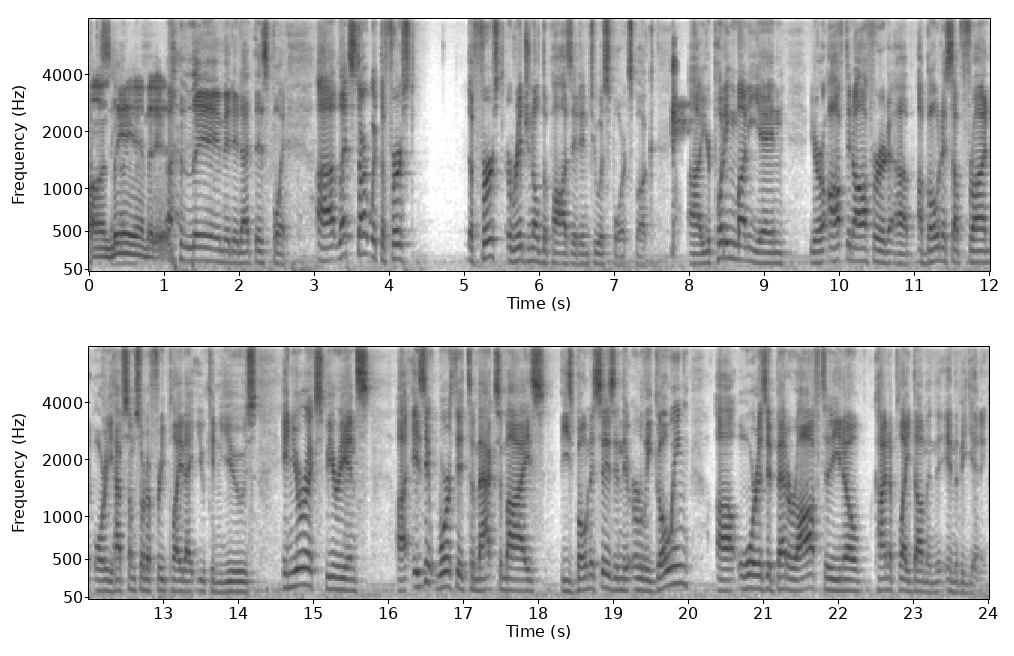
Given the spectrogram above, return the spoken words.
unlimited. Unlimited at this point. Uh, let's start with the first, the first original deposit into a sports book. Uh, you're putting money in. You're often offered a, a bonus up front, or you have some sort of free play that you can use. In your experience, uh, is it worth it to maximize these bonuses in the early going, uh, or is it better off to you know kind of play dumb in the in the beginning?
